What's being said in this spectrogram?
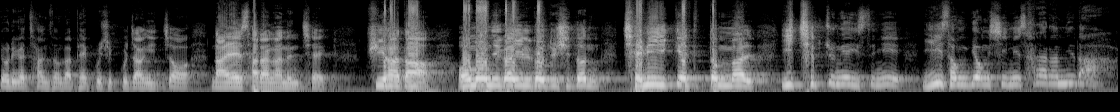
우리가 찬성가 199장 있죠. 나의 사랑하는 책. 귀하다. 어머니가 읽어주시던 재미있게 듣던 말 이 책 중에 있으니 이 성경 심히 사랑합니다.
